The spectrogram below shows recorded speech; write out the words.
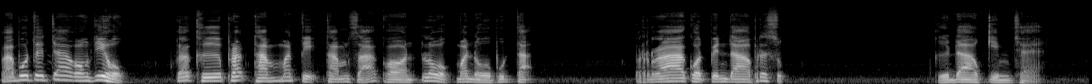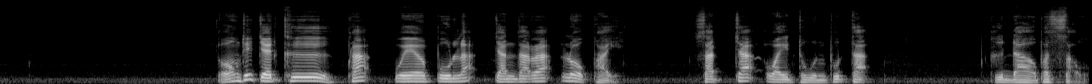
พระพุทธเจ้าองค์ที่หกก็คือพระธรรมมติธรรมสาครโลกมโนพุทธะปรากฏเป็นดาวพระศุกร์คือดาวกิมแฉ องค์ที่เจ็ดคือพระเวลปุละจันทระโลกภัย สัจจะไวทูลพุทธะ คือดาวพระเสาร์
